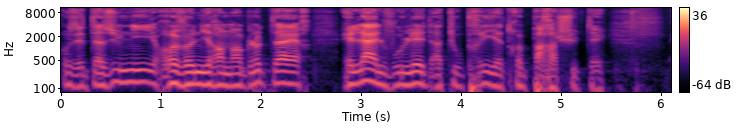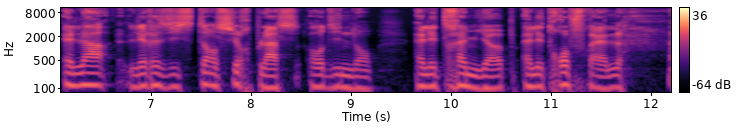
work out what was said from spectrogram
aux États-Unis, revenir en Angleterre. Et là, elle voulait à tout prix être parachutée. Et là, les résistants sur place ont dit non. Elle est très myope, elle est trop frêle.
